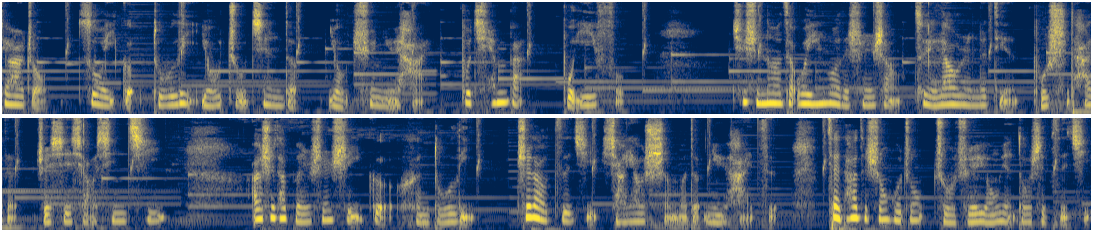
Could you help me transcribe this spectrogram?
第二种，做一个独立有主见的有趣女孩，不牵绊，不依附。其实呢，在魏璎珞的身上，最撩人的点不是她的这些小心机，而是她本身是一个很独立、知道自己想要什么的女孩子。在她的生活中，主角永远都是自己。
